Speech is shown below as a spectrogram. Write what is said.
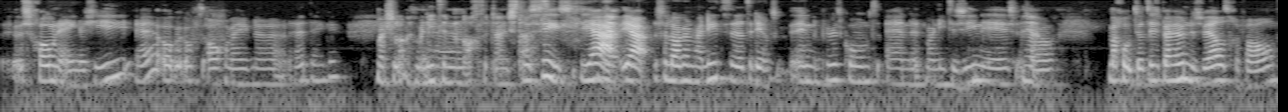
eh, schone energie, hè, over het algemeen, uh, hè, denk ik. Maar zolang het maar niet in een achtertuin staat. Precies, ja, ja. zolang het maar niet te dicht in de buurt komt en het maar niet te zien is en zo. Maar goed, dat is bij hun dus wel het geval.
